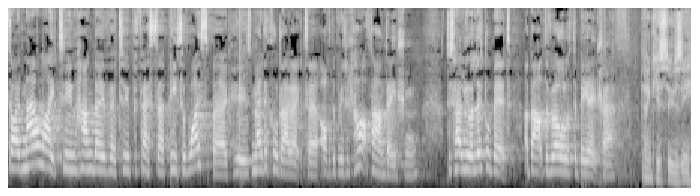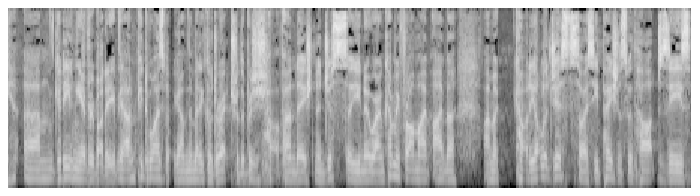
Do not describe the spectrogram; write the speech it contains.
So I'd now like to hand over to Professor Peter Weissberg, who's Medical Director of the British Heart Foundation, to tell you a little bit about the role of the BHF. Thank you, Suzy. Um, good evening, everybody. I'm Peter Weissberg. I'm the medical director of the British Heart Foundation. And just so you know where I'm coming from, I'm, I'm, a, I'm a cardiologist, so I see patients with heart disease,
